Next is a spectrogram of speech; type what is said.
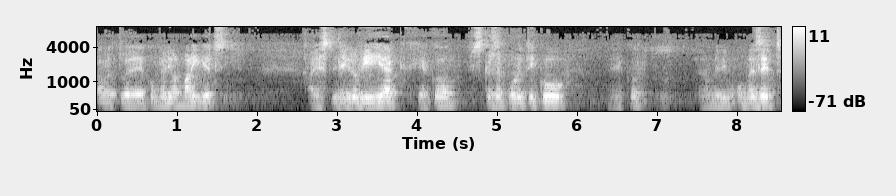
ale to je jako milion malých věcí. A jestli někdo ví, jak jako skrze politiku jako, já nevím, omezit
